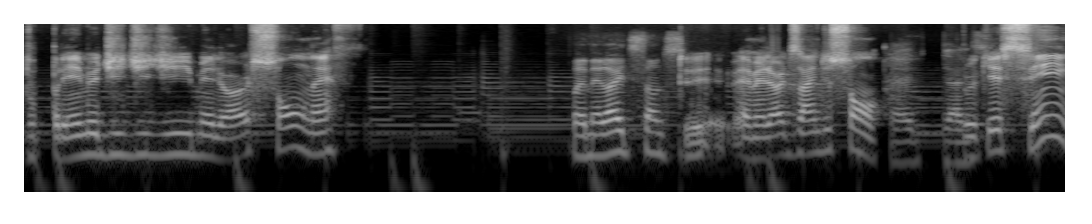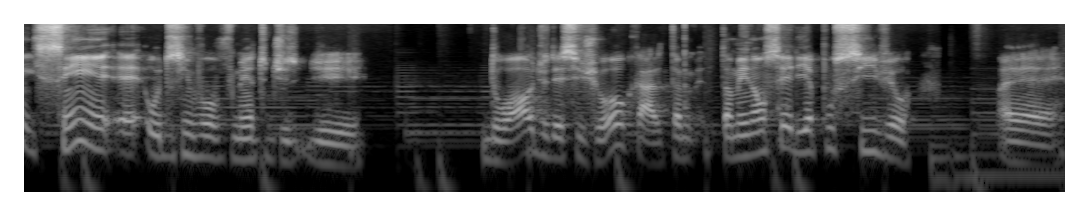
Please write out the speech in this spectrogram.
do prêmio de, de, de melhor som, né? Foi a melhor edição de É melhor design de som. É, já Porque sem, sem é, o desenvolvimento de, de- do áudio desse jogo, cara, tam- também não seria possível é,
